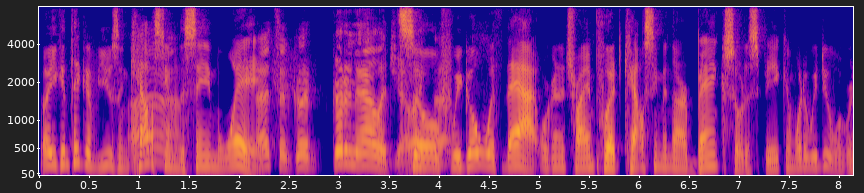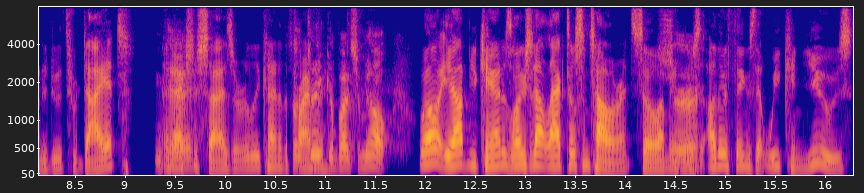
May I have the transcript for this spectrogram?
Well, you can think of using calcium Ah, the same way. that's a good good analogy. I so like if we go with that, we're going to try and put calcium in our bank, so to speak. And what do we do? We're going to do it through diet and exercise are really kind of the so primary. drink a bunch of milk. Well, yeah, you can as long as you're not lactose intolerant. So I mean, Sure. there's other things that we can use.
